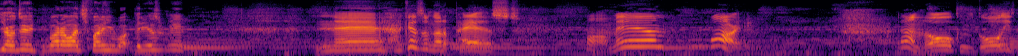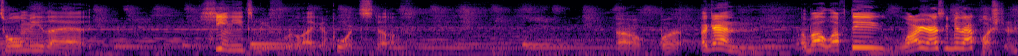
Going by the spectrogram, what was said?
Yo, dude, you wanna watch funny what videos with me? Nah, I guess I'm gonna pass. Oh man, why? I don't know, cause Goldie told me that he needs me for like important stuff. Oh, but again, about Lefty, why are you asking me that question?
